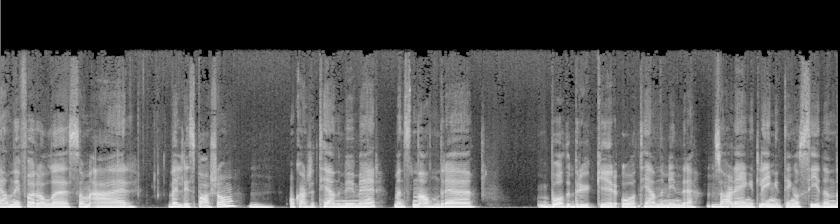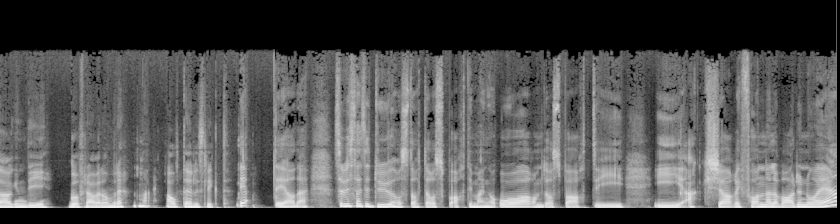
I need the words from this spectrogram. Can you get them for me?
én i forholdet som er veldig sparsom, mm. og kanskje tjener mye mer, mens den andre både bruker og tjener mindre, mm. så har det egentlig ingenting å si den dagen de går fra hverandre. Nei. Alt deles likt. Ja, det gjør det. Så hvis dette du har stått der og spart i mange år, om du har spart i, i aksjer, i fond eller hva det nå er,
